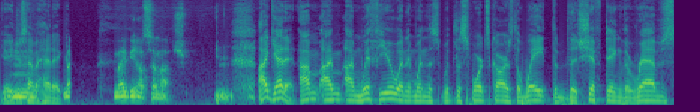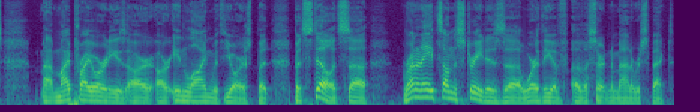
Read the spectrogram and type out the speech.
yeah, you just have a headache. Maybe not so much. I get it. I'm I'm I'm with you when when this with the sports cars, the weight, the the shifting, the revs. Uh, my priorities are are in line with yours, but but still, it's uh, Running eights on the street is uh, worthy of, of a certain amount of respect,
